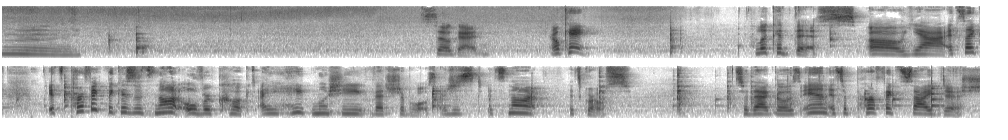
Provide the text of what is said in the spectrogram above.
Mmm. So good. Okay, Look at this. Oh yeah, it's like, it's perfect because it's not overcooked. I hate mushy vegetables. I just, it's not, it's gross. So that goes in. It's a perfect side dish.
